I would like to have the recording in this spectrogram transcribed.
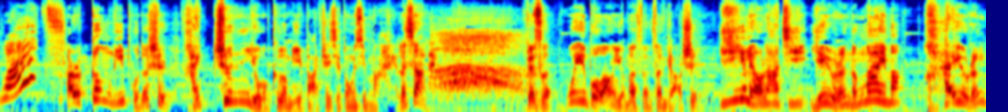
What？而更离谱的是，还真有歌迷把这些东西买了下来。对此，微博网友们纷纷表示：医疗垃圾也有人能卖吗？还有人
